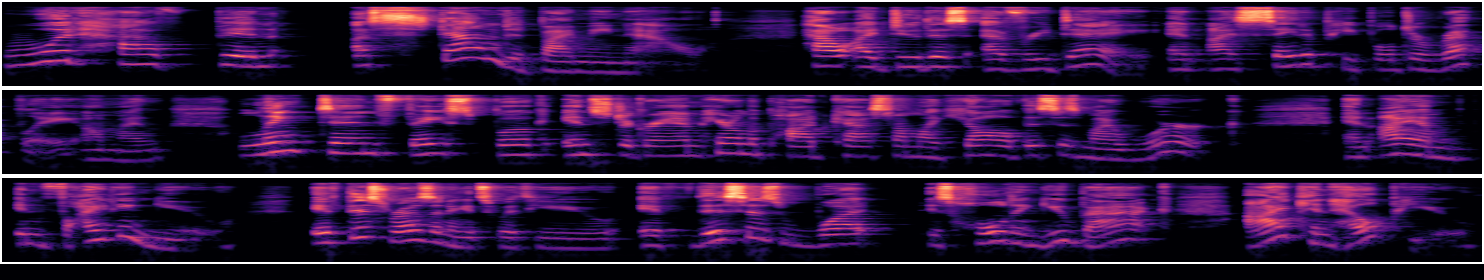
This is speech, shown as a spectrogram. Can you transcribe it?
would have been astounded by me now how I do this every day. And I say to people directly on my LinkedIn, Facebook, Instagram, here on the podcast, I'm like, y'all, this is my work. And I am inviting you. If this resonates with you, if this is what is holding you back, I can help you.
